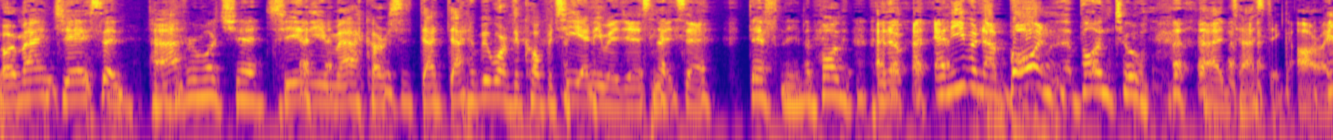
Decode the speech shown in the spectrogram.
Good man, Jason. Thank Huh? you very much. Yeah, Genie Mackers. That, that'd be worth a cup of tea anyway, Jason, I'd say. definitely. And a bun, And, a, and even a bun. a bun too. Fantastic. All right.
